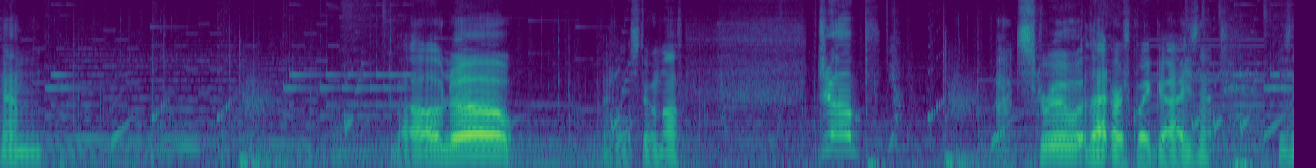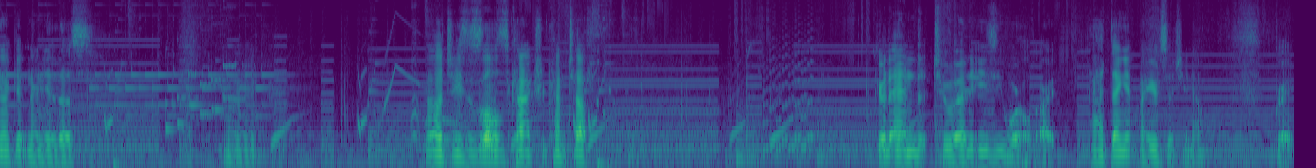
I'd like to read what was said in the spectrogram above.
him. Oh, no! I almost threw him off. Jump! Right, screw that earthquake guy. He's not he's not getting any of this. Alright. Oh jeez, this level's kind of actually kind of tough. Good end to an easy world. Alright. Ah, dang it, my ears itchy now. Great.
